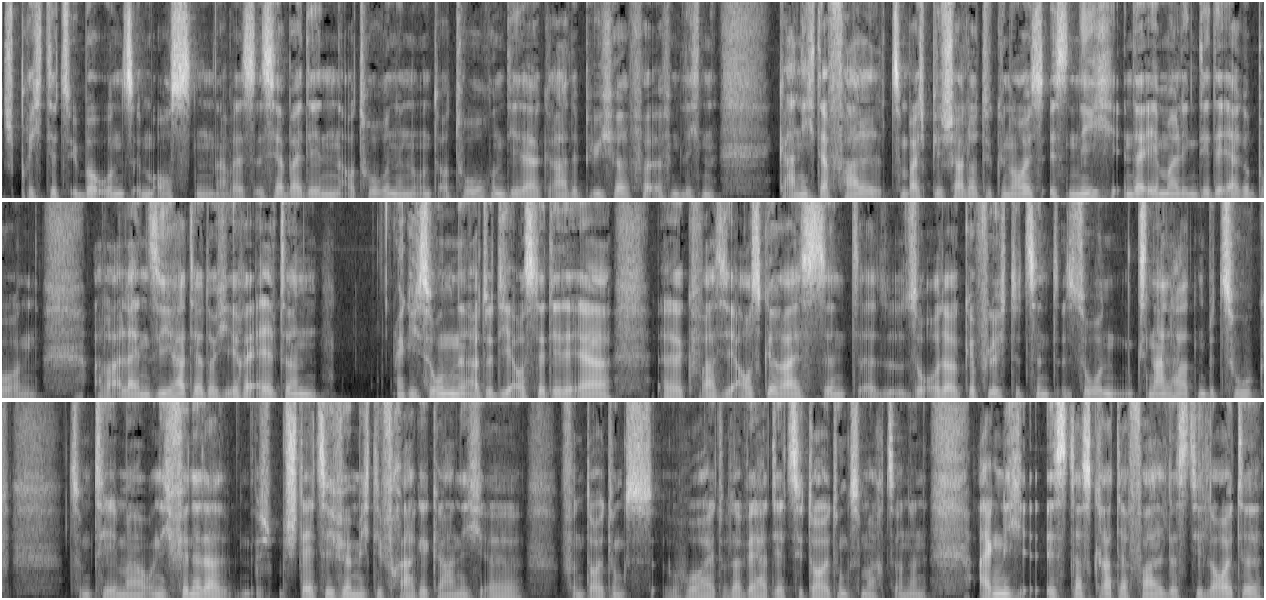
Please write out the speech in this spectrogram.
spricht jetzt über uns im Osten. Aber es ist ja bei den Autorinnen und Autoren, die da gerade Bücher veröffentlichen, gar nicht der Fall. Zum Beispiel Charlotte Kneuss ist nicht in der ehemaligen DDR geboren. Aber allein sie hat ja durch ihre Eltern eigentlich so ein, also die aus der DDR äh, quasi ausgereist sind äh, so oder geflüchtet sind, so einen knallharten Bezug zum Thema. Und ich finde, da stellt sich für mich die Frage gar nicht äh, von Deutungshoheit oder wer hat jetzt die Deutungsmacht, sondern eigentlich ist das gerade der Fall, dass die Leute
